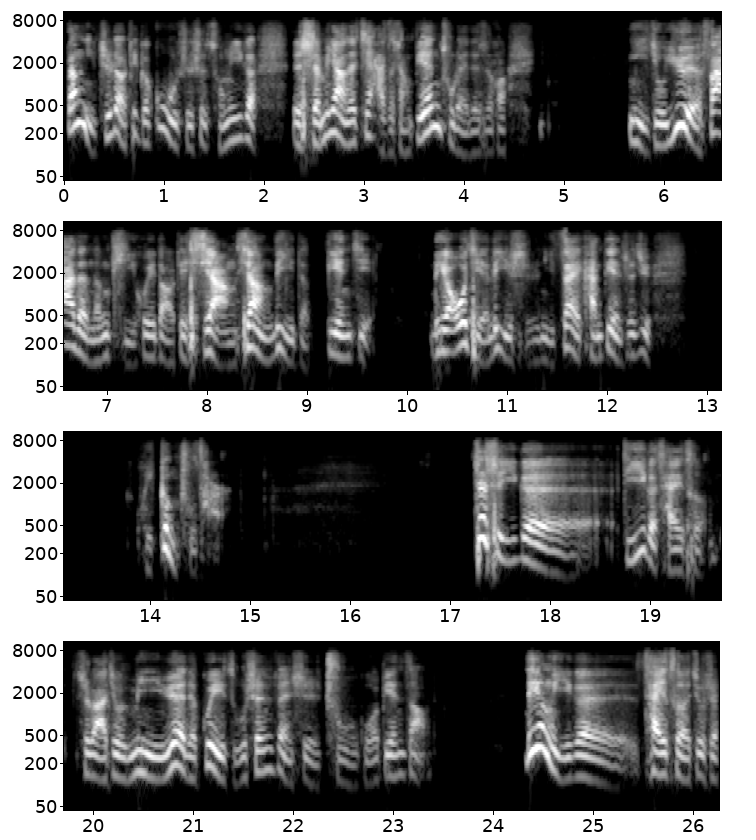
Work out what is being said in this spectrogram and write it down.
当你知道这个故事是从一个什么样的架子上编出来的时候，你就越发的能体会到这想象力的边界。了解历史，你再看电视剧会更出彩儿。这是一个第一个猜测，是吧？就芈月的贵族身份是楚国编造的。另一个猜测就是，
